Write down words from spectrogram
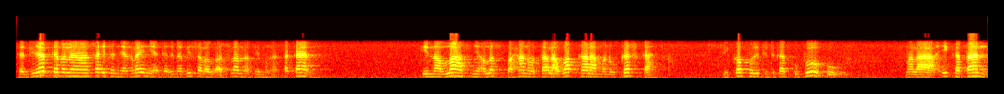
Dan dilihatkan oleh Nasai dan yang lainnya dari Nabi Shallallahu Alaihi Wasallam Nabi mengatakan Inna Allah Allah Subhanahu Wa Taala wakala menugaskan di kubur di dekat kuburku malaikatan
